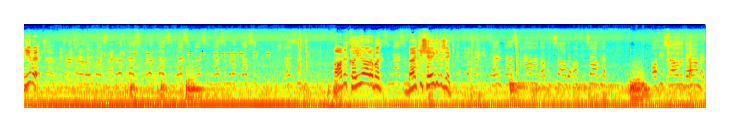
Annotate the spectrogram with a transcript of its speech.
İyi mi? Gel, Bırak arabayı gelsin. Bırak gelsin. Bırak gelsin. Gelsin gelsin gelsin. Bırak gelsin. Gelsin. Abi kayıyor araba. Gelsin, gelsin. Belki şeye gidecek. Sıkıntı yok sen git böyle. Sen gelsin devam et. Hafif sağlı. Hafif sağlı. Hafif sağlı devam et.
